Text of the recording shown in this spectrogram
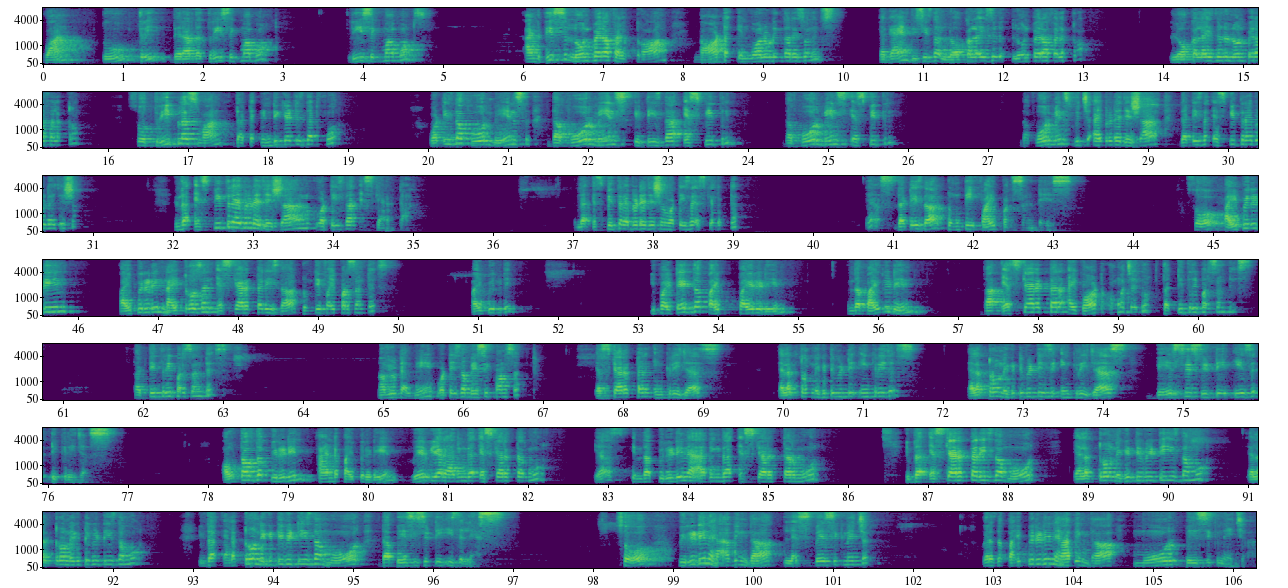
One two three. There are the three sigma bond. Three sigma bonds. And this lone pair of electron not involved in the resonance. Again this is the localized lone pair of electron localized lone pair of electron So 3 plus 1 that indicate is that 4. What is the 4 means? The 4 means it is the sp3. The 4 means sp3. The 4 means which hybridization? That is the sp3 hybridization. In the sp3 hybridization, what is the s character? In the sp3 hybridization, what is the s character? Yes, that is the 25 percentage. So piperidine, piperidine nitrogen S character is the 25 percentage. Piperidine. If I take the py pyridine, in the pyridine, the S character I got, how much I got? 33 percentage. 33 percentage. Now you tell me, what is the basic concept? S character increases, electronegativity increases, electronegativity increases, basicity is decreases. Out of the pyridine and piperidine, where we are having the S character more? Yes, in the pyridine having the S character more. If the S character is the more, electronegativity is the more. Electronegativity is the more. If the electronegativity is the more, the basicity is less. So, pyridine having the less basic nature, whereas the piperidine having the more basic nature.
